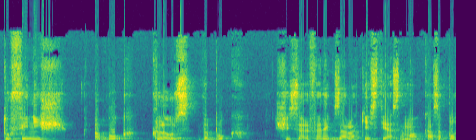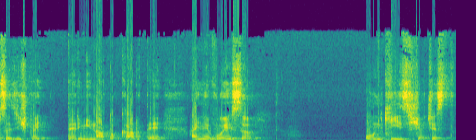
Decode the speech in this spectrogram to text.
to finish a book, close the book. Și se referă exact la chestia asta. Mă, ca să poți să zici că ai terminat o carte, ai nevoie să o închizi și acest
